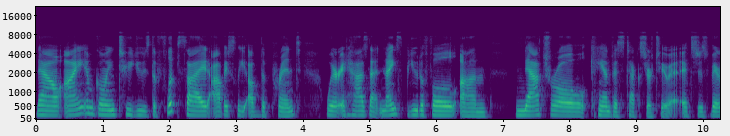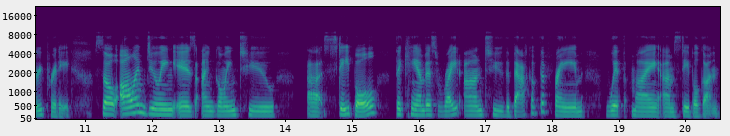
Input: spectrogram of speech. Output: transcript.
Now I am going to use the flip side, obviously, of the print where it has that nice, beautiful, um, natural canvas texture to it. It's just very pretty. So all I'm doing is I'm going to uh, staple the canvas right onto the back of the frame with my um, staple gun.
